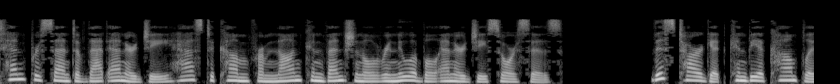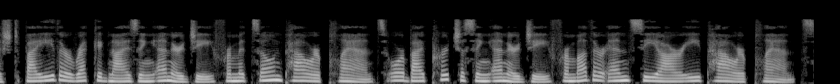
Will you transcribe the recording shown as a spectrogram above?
10% of that energy has to come from non-conventional renewable energy sources. This target can be accomplished by either recognizing energy from its own power plants or by purchasing energy from other NCRE power plants.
